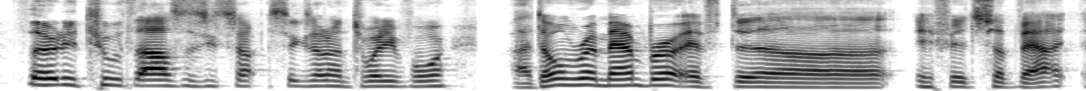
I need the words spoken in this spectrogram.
32,624. I don't remember if the if it's a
